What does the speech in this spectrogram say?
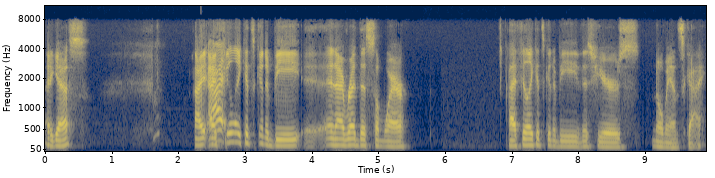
I guess. I, I, I- feel like it's going to be, and I read this somewhere. I feel like it's going to be this year's No Man's Sky.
